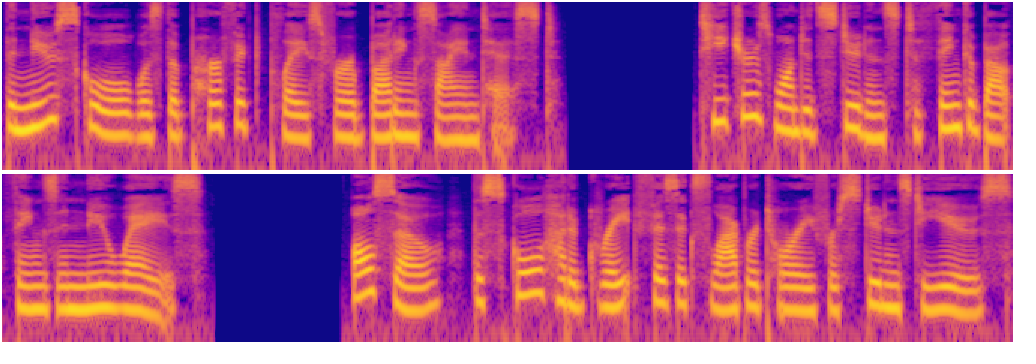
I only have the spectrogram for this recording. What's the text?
The new school was the perfect place for a budding scientist. Teachers wanted students to think about things in new ways. Also, the school had a great physics laboratory for students to use.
